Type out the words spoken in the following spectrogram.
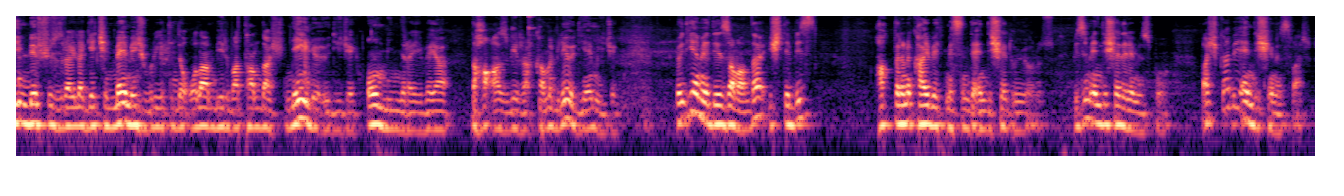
1500 lirayla geçinme mecburiyetinde olan bir vatandaş neyle ödeyecek 10 bin lirayı veya daha az bir rakamı bile ödeyemeyecek. Ödeyemediği zaman da işte biz haklarını kaybetmesinde endişe duyuyoruz. Bizim endişelerimiz bu. Başka bir endişemiz var.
